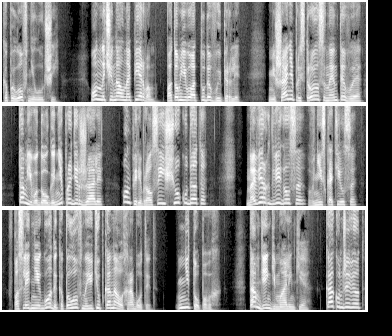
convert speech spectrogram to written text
Копылов не лучший. Он начинал на первом, потом его оттуда выперли. Мишаня пристроился на НТВ. Там его долго не продержали. Он перебрался еще куда-то. Наверх двигался, вниз катился. В последние годы Копылов на YouTube-каналах работает. Не топовых. Там деньги маленькие. Как он живет?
